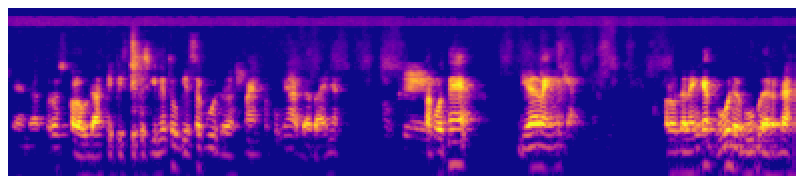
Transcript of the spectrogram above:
Ya, dan terus kalau udah tipis-tipis gini tuh biasa gue udah main tepungnya agak banyak. Oke. Takutnya dia lengket. Kalau udah lengket, gue udah bubar. Nah,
